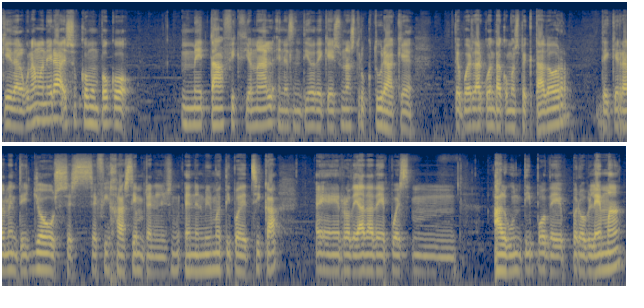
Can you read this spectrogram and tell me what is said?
que de alguna manera es como un poco metaficcional en el sentido de que es una estructura que te puedes dar cuenta como espectador de que realmente Joe se, fija siempre en el, mismo tipo de chica eh, rodeada de pues mm, algún tipo de problema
